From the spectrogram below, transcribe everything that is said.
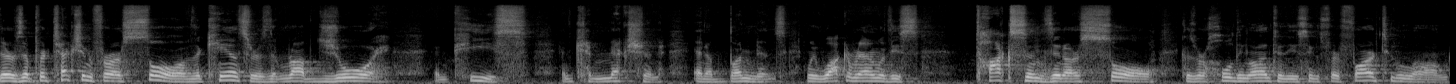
there's a protection for our soul of the cancers that rob joy and peace and connection and abundance. We walk around with these toxins in our soul because we're holding on to these things for far too long.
